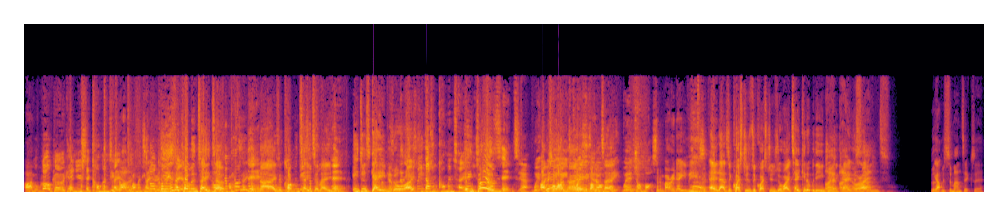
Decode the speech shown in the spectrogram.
I'm. We've got to go again. You said commentator. He's not a commentator, He's not is He is a commentator. He's a pundit. Nah, he's a commentator, He's mate. pundit. He does games, Okay, well, all? He doesn't commentate. He he's does. A pundit. Yeah, we're, I'm we're, sure I've heard we're him John, commentate. mate, we're John Motson and Barry Davies. Yeah. Hey, lads, the questions are questions, all right? Take it up with the I, adjudicator, I all right? understand, but Yeah. with semantics here.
